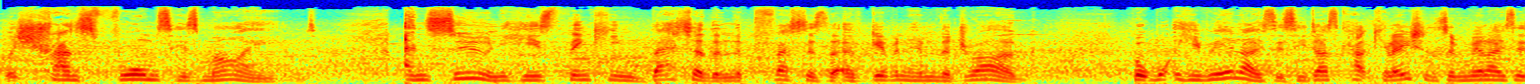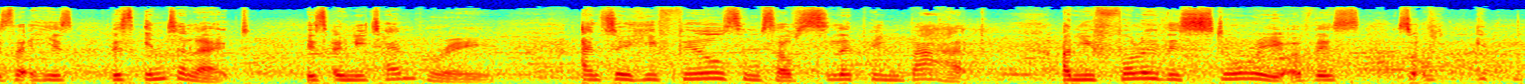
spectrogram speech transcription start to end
which transforms his mind. And soon he's thinking better than the professors that have given him the drug. But what he realizes, he does calculations and realizes that his this intellect is only temporary, and so he feels himself slipping back. And you follow this story of this sort of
